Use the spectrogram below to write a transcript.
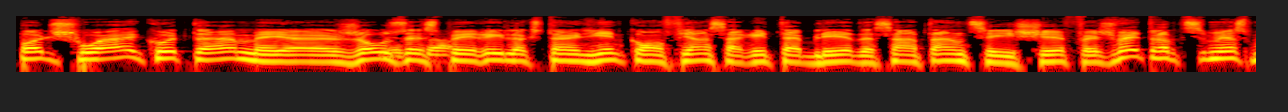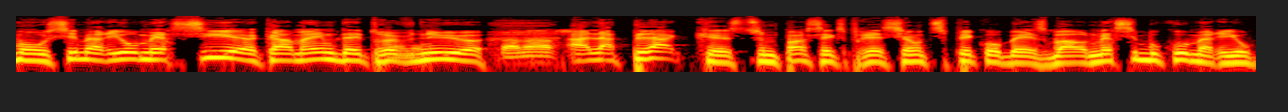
pas le choix, écoute, hein, mais euh, j'ose espérer là, que c'est un lien de confiance à rétablir, de s'entendre ces chiffres. Je vais être optimiste moi aussi, Mario. Merci euh, quand même d'être venu euh, à la plaque, si tu me passes l'expression typique au baseball. Merci beaucoup, Mario.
